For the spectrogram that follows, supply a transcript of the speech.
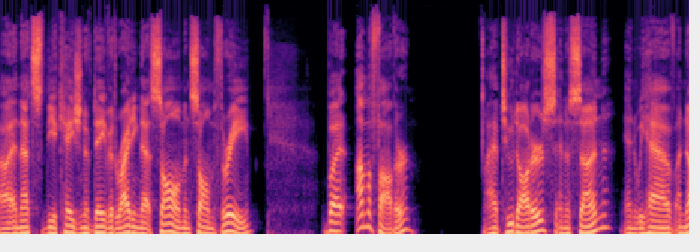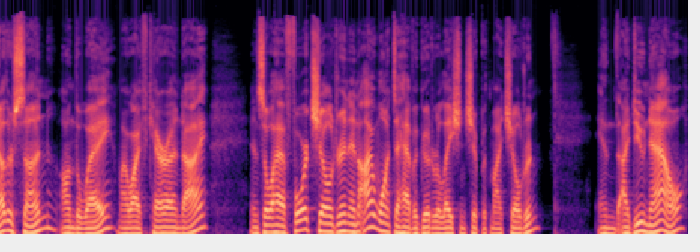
Uh, and that's the occasion of David writing that psalm in Psalm 3 but I'm a father. I have two daughters and a son and we have another son on the way my wife Kara and I. And so I have four children and I want to have a good relationship with my children. And I do now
